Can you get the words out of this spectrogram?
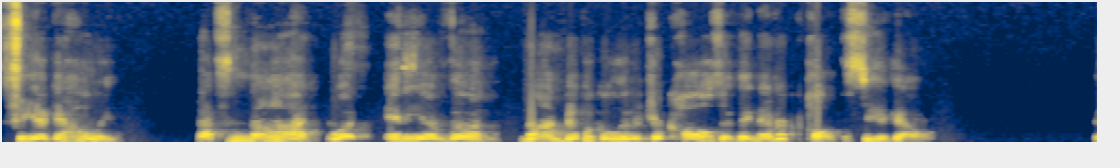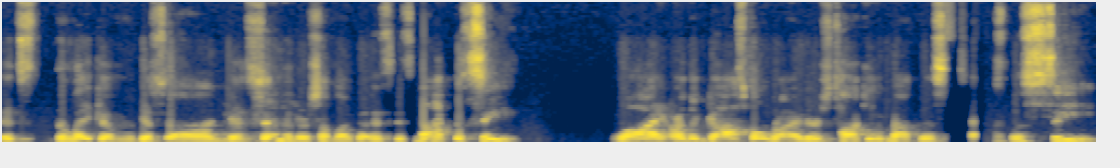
Sea of Galilee. That's not what any of the non-biblical literature calls it. They never call it the Sea of Galilee. It's the Lake of Geth- uh, Gethsemane or something like that. It's, it's not the sea. Why are the gospel writers talking about this as the Sea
